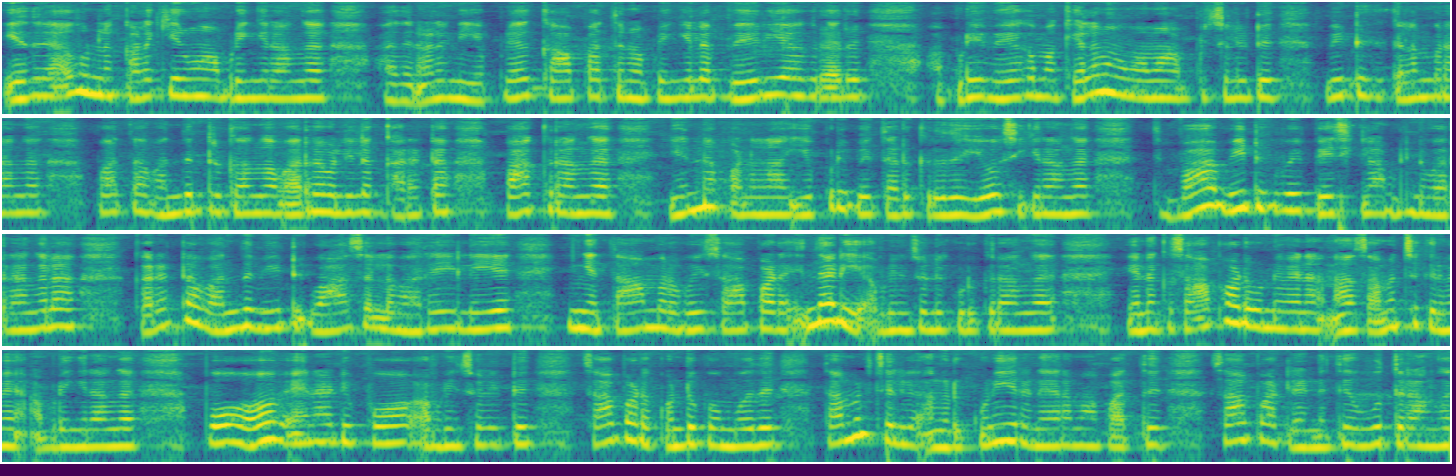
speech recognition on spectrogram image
எதுலையாவது உன்ன கலக்கிடுவோம் அப்படிங்கிறாங்க. அதனால் நீ எப்படியாவது காப்பாற்றணும் அப்படிங்கல. வெறியாகிறாரு. அப்படியே வேகமாக கிளம்புங்க மாமா அப்படின்னு சொல்லிட்டு வீட்டுக்கு கிளம்புறாங்க. பார்த்தா வந்துட்டுருக்காங்க. வர்ற வழியில் கரெக்டாக பார்க்குறாங்க என்ன பண்ணலாம்? எப்படி போய் தடுக்கிறது? யோசிக்கிறாங்க. வா வீட்டுக்கு போய் பேசிக்கலாம் அப்படின்னு வர்றாங்களா? கரெக்டாக வந்து வீட்டுக்கு வாசலில் வரையிலேயே இங்கே தாமரை போய் சாப்பாடை இந்தாடி அப்படின்னு சொல்லி கொடுக்குறாங்க. எனக்கு சாப்பாடு ஒன்று வேணாம். நான் சமைச்சிக்கிருவேன் அப்படிங்கிறாங்க. போ வேணாட்டி போ அப்படின்னு சொல்லிட்டு சாப்பாடை கொண்டு போகும்போது தமிழ் செல்வி அங்கிட்டு குனியிற நேரமாக பார்த்து சாப்பாட்டில் என்னத்தையும் ஊற்றுறாங்க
